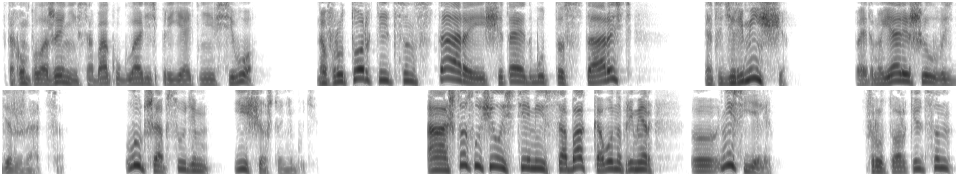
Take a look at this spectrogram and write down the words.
В таком положении собаку гладить приятнее всего. Но Фру Торкельсон старая и считает, будто старость — это дерьмище. Поэтому я решил воздержаться. Лучше обсудим еще что-нибудь. А что случилось с теми из собак, кого, например, э, не съели? Фру Торкельсон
